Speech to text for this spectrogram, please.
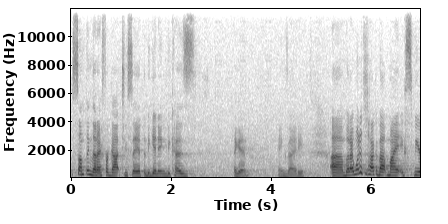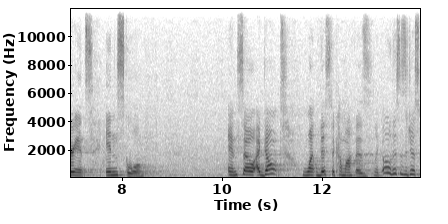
something that I forgot to say at the beginning because, again, anxiety. Um, but I wanted to talk about my experience in school. And so I don't want this to come off as like, oh, this is just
